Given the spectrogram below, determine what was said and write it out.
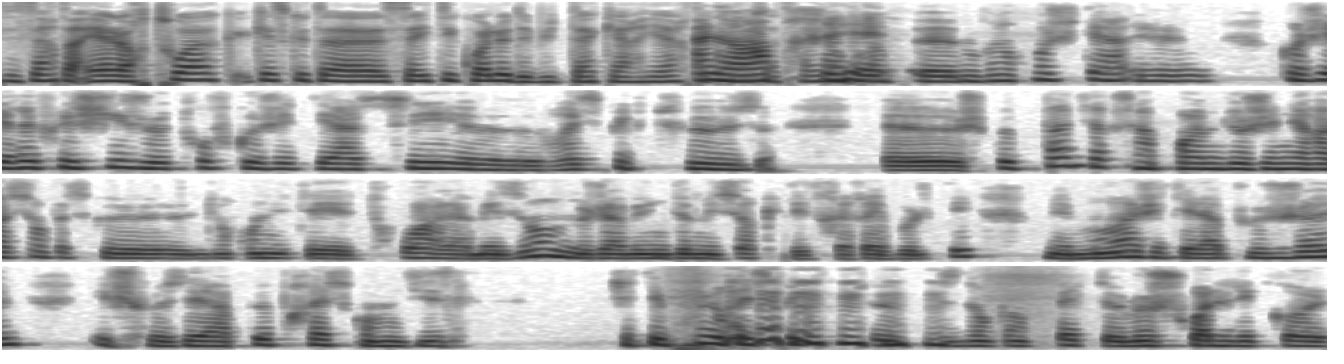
C'est certain. Et alors toi, qu'est-ce que as, ça a été quoi le début de ta carrière? Alors après, euh, donc moi j'étais, euh, quand j'ai réfléchi, je trouve que j'étais assez euh, respectueuse. Euh, je peux pas dire que c'est un problème de génération parce que donc on était trois à la maison. J'avais une de mes sœurs qui était très révoltée, mais moi j'étais la plus jeune et je faisais à peu près ce qu'on me disait. J'étais plus respectueuse. Donc en fait, le choix de l'école,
